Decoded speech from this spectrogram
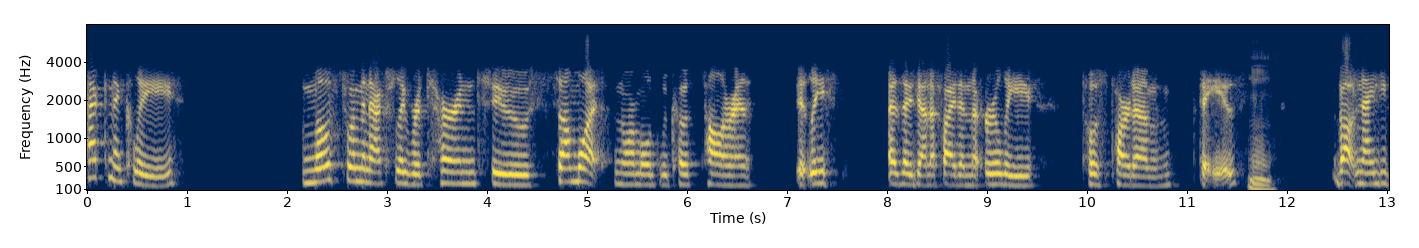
technically most women actually return to somewhat normal glucose tolerance, at least as identified in the early postpartum phase. Mm. About 90%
